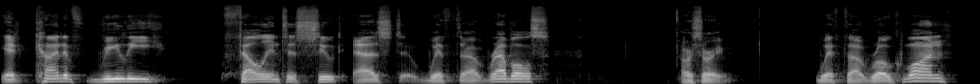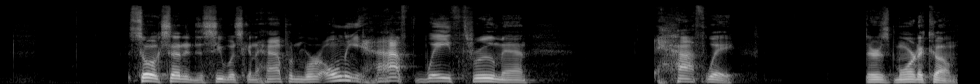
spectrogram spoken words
It kind of really fell into suit as to, with uh, Rebels, or sorry, with uh, Rogue One. So excited to see what's going to happen. We're only halfway through, man. Halfway. There's more to come.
